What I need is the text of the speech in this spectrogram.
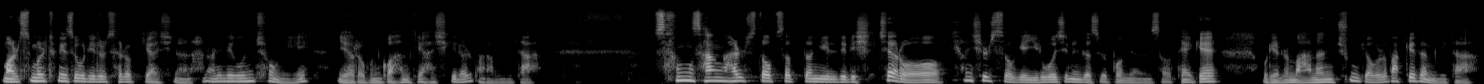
말씀을 통해서 우리를 새롭게 하시는 하나님의 은총이 여러분과 함께 하시기를 바랍니다. 상상할 수도 없었던 일들이 실제로 현실 속에 이루어지는 것을 보면서 대개 우리는 많은 충격을 받게 됩니다.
